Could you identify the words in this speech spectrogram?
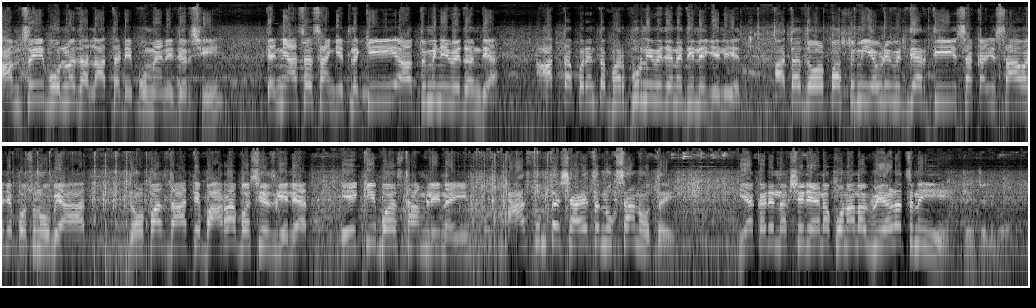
आमचंही बोलणं झालं आता डेपो मॅनेजरशी त्यांनी असं सांगितलं की अ, तुम्ही निवेदन द्या. आत्तापर्यंत भरपूर निवेदनं दिली गेली आहेत. आता जवळपास तुम्ही एवढे विद्यार्थी सकाळी सहा वाजेपासून उभे आहात. जवळपास दहा ते बारा बसेस गेल्यात. एकही बस थांबली नाही. आज तुमचं शाळेचं नुकसान होतं आहे याकडे लक्ष द्यायला कोणाला वेळच नाही. आहे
